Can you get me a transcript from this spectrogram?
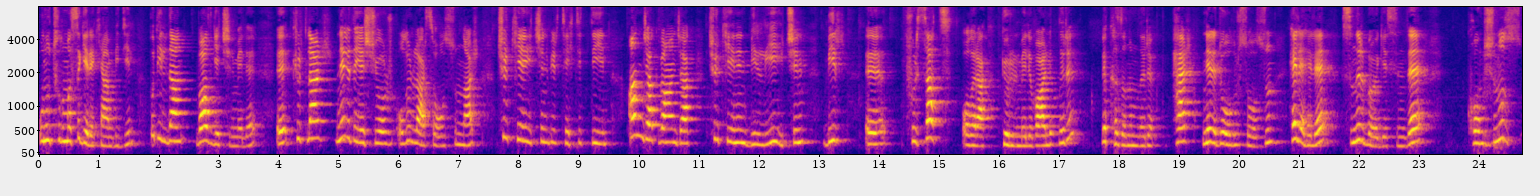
unutulması gereken bir dil. Bu dilden vazgeçilmeli. E, Kürtler nerede yaşıyor olurlarsa olsunlar Türkiye için bir tehdit değil. Ancak ve ancak Türkiye'nin birliği için bir e, fırsat olarak görülmeli varlıkları ve kazanımları. Her nerede olursa olsun hele hele sınır bölgesinde komşunuz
